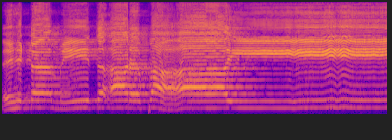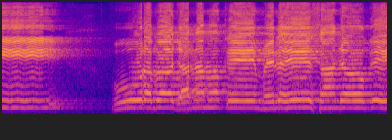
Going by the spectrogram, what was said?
ਇਹਟ ਮੀਤ ਅਰ ਭਾਈ। ਪੂਰਬ ਜਨਮ ਕੇ ਮਿਲੇ ਸੰਜੋਗੀ।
